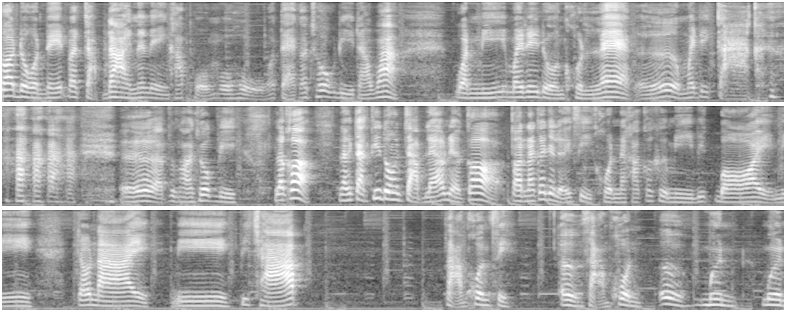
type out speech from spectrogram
ก็โดนเนทมาจับได้นั่นเองครับผม โอ้โห แต่ก็โชคดีนะว่า วันนี้ไม่ได้โดนคนแรก เออ ไม่ได้กาก เออ เป็นความโชคดี แล้วก็หลังจากที่โดนจับแล้วเนี่ย ก็ตอนนั้นก็จะเหลืออีก 4 คนนะครับ ก็คือมีบิ๊กบอย มีเจ้านาย มีพี่ชาร์ปสามคนสิ เออสามคน เออหมื่นหมื่น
